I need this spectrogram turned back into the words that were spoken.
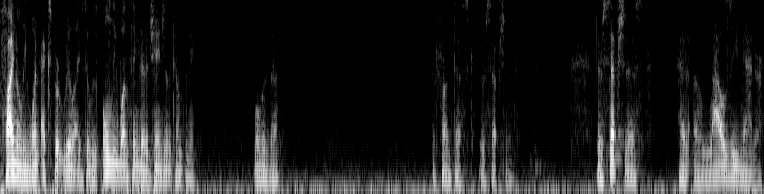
Finally, one expert realized there was only one thing that had changed in the company. What was that? The front desk, the receptionist. The receptionist had a lousy manner.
